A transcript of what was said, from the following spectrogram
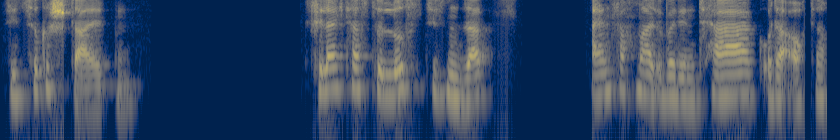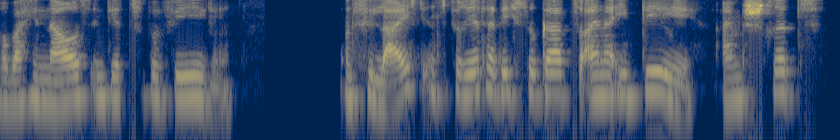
sie zu gestalten. Vielleicht hast du Lust, diesen Satz einfach mal über den Tag oder auch darüber hinaus in dir zu bewegen. Und vielleicht inspiriert er dich sogar zu einer Idee, einem Schritt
